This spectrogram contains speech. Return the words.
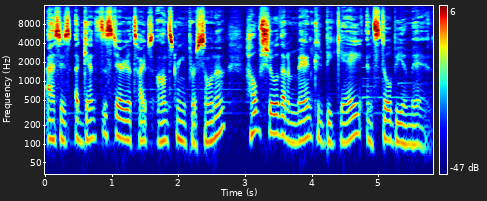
as his against the stereotypes on screen persona helped show that a man could be gay and still be a man.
